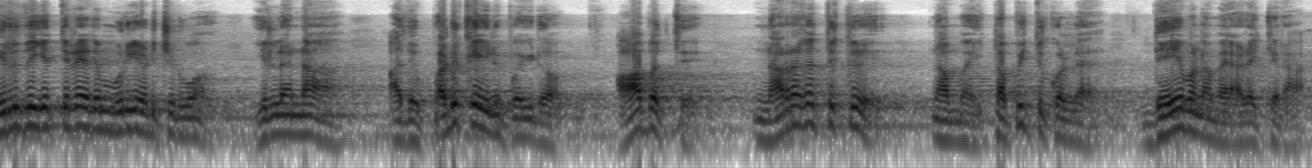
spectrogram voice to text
இருதயத்திலே அதை முறியடிச்சிடுவோம் இல்லைன்னா அது படுக்கையில் போயிடும். ஆபத்து நரகத்துக்கு நம்மை தப்பித்து கொள்ள தேவன் நம்மை அழைக்கிறார்.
